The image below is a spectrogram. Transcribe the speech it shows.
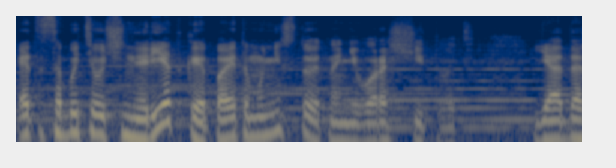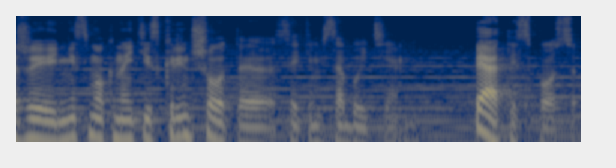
Это событие очень редкое, поэтому не стоит на него рассчитывать. Я даже не смог найти скриншоты с этим событием. Пятый способ.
